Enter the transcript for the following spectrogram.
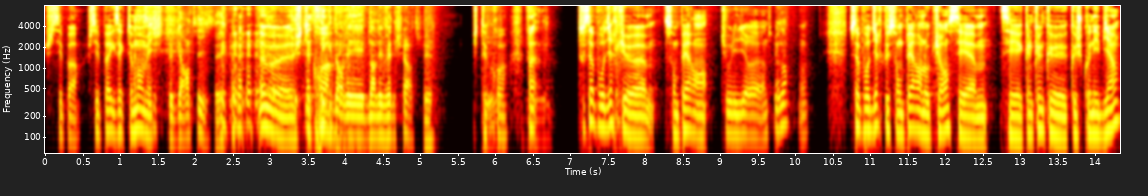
je sais pas. Je sais pas exactement, Ah, mais. si, je te garantis. C'est Non, mais, euh, c'est je te crois. dans les, dans les ventures. Tu... Je te crois. Enfin, tout ça pour dire que euh, son père. En... Tu voulais dire euh, un truc? Non. Ouais. Tout ça pour dire que son père, en l'occurrence, c'est euh, c'est quelqu'un que, que je connais bien.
